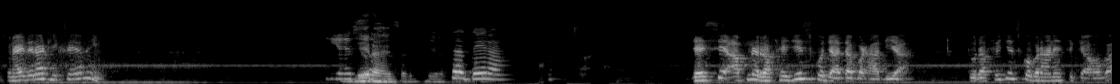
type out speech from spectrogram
सुनाई दे रहा ठीक से या नहीं? यस दे रहा है सर दे रहा है। सर दे रहा है। जैसे आपने रफेजेस को ज़्यादा बढ़ा दिया तो रफेजेस को बढ़ाने से क्या होगा?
